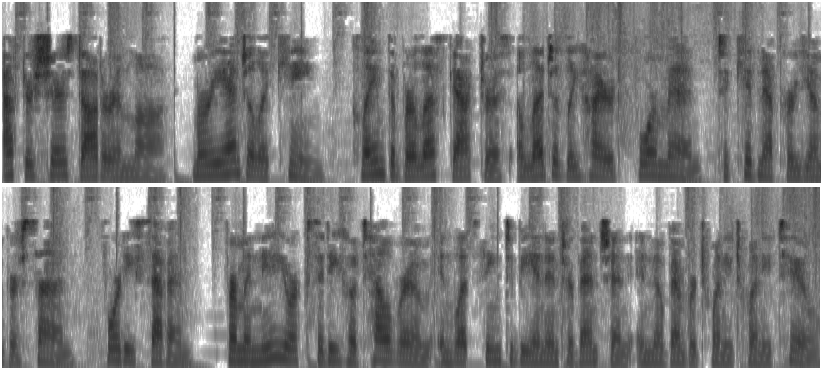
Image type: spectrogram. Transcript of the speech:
after Cher's daughter-in-law, Mariangela King, claimed the burlesque actress allegedly hired four men to kidnap her younger son, 47, from a New York City hotel room in what seemed to be an intervention in November 2022.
